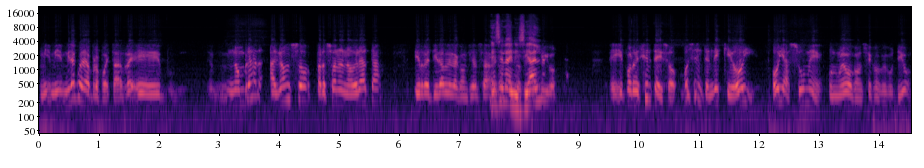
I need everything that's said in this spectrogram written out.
mi- mi- mirá cuál es la propuesta. Re- eh, nombrar a Alonso persona no grata y retirarle la confianza. ¿Esa es la inicial? Eh, por decirte eso, ¿vos entendés que hoy hoy asume un nuevo Consejo Ejecutivo.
